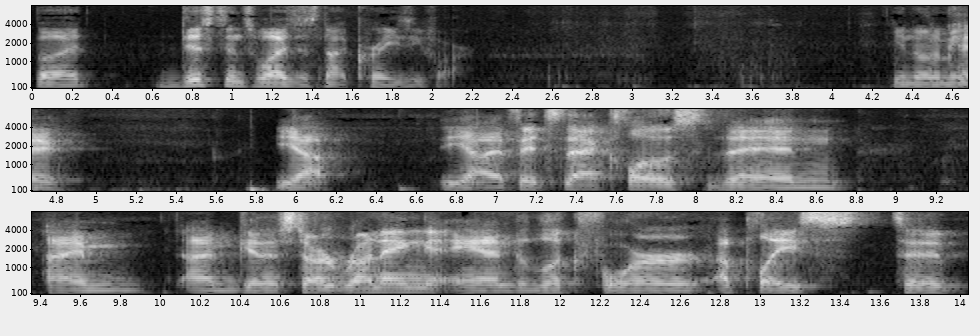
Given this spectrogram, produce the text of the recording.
But distance-wise it's not crazy far. You know what I mean? Okay. Yeah. Yeah. If it's that close, then I'm I'm gonna start running and look for a place to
